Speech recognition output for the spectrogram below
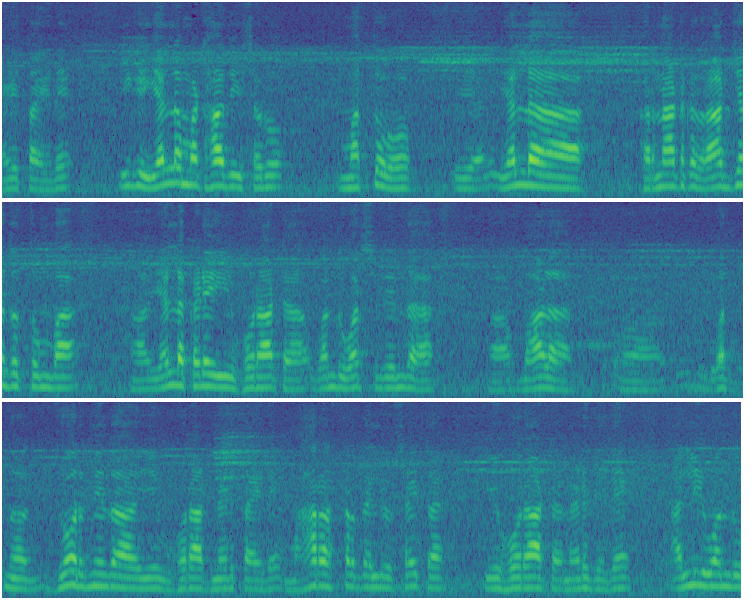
ನಡೀತಾ ಇದೆ. ಈಗ ಎಲ್ಲ ಮಠಾಧೀಶರು ಮತ್ತು ಎಲ್ಲ ಕರ್ನಾಟಕದ ರಾಜ್ಯದ ತುಂಬ ಎಲ್ಲ ಕಡೆ ಈ ಹೋರಾಟ ಒಂದು ವರ್ಷದಿಂದ ಭಾಳ ಒತ್ ಜೋರಿನಿಂದ ಈ ಹೋರಾಟ ನಡೀತಾ ಇದೆ. ಮಹಾರಾಷ್ಟ್ರದಲ್ಲಿಯೂ ಸಹಿತ ಈ ಹೋರಾಟ ನಡೆದಿದೆ. ಅಲ್ಲಿ ಒಂದು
